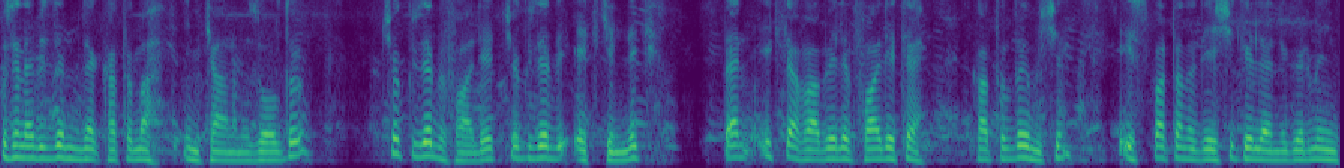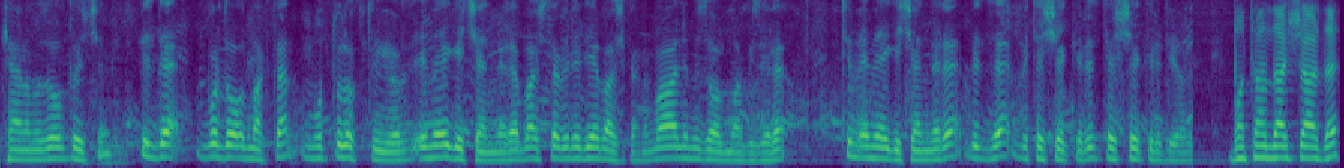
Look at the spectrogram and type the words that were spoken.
bu sene bizden de katılma imkanımız oldu. Çok güzel bir faaliyet, çok güzel bir etkinlik. Ben ilk defa böyle bir faaliyete katıldığım için İsparta'nın değişik yerlerini görme imkanımız olduğu için biz de burada olmaktan mutluluk duyuyoruz. Emeğe geçenlere, başta belediye başkanı, valimiz olmak üzere tüm emeğe geçenlere biz de müteşekkiriz, teşekkür ediyoruz. Vatandaşlar da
